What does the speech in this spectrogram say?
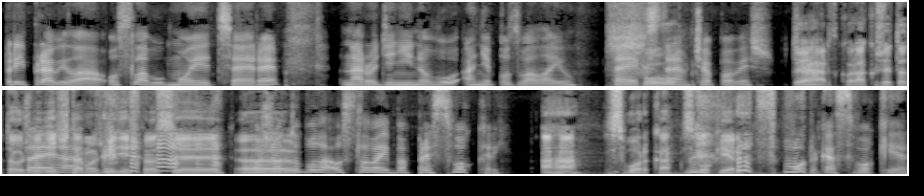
pripravila oslavu mojej cére narodeninovú a nepozvala ju. To je Fú. extrém, čo povieš? To je Čo? hardcore. Akože toto už To vidíš, tam už vidíš proste... Možno eh, to bola oslava iba pre svokry. Aha, svorka, svokier. Svorka, svokier.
